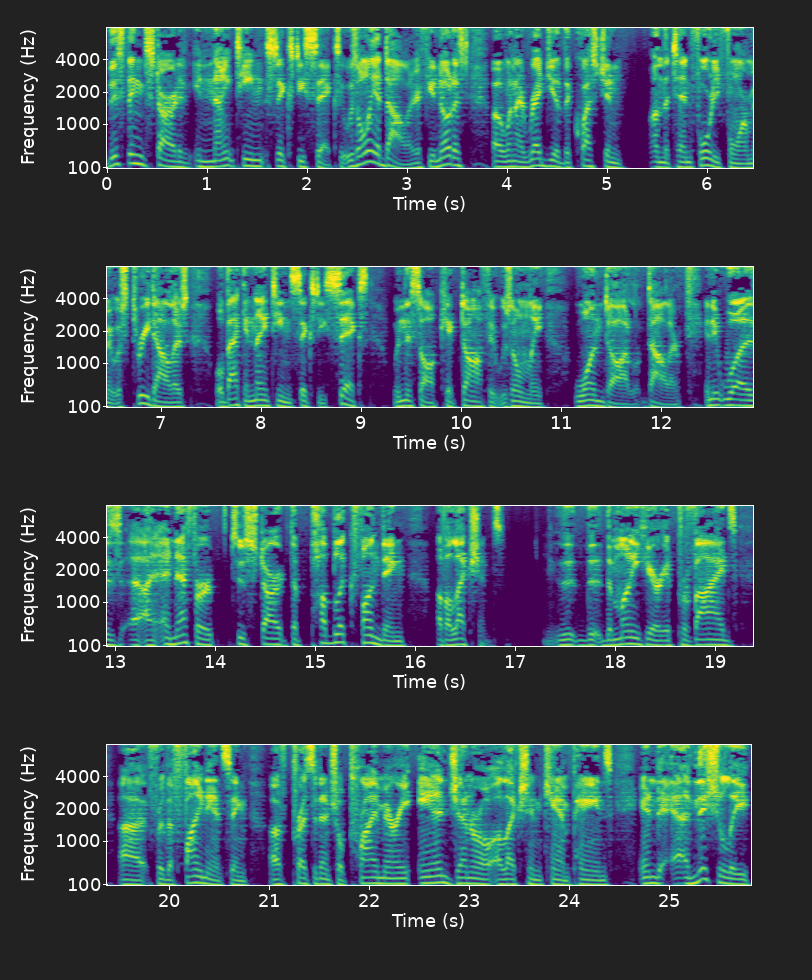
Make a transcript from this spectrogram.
this thing started in 1966. It was only a dollar. If you noticed uh, when I read you the question on the 1040 form, it was $3. Well, back in 1966, when this all kicked off, it was only $1. And it was uh, an effort to start the public funding of elections. The, the, the money here, it provides uh, for the financing of presidential primary and general election campaigns. And initially,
